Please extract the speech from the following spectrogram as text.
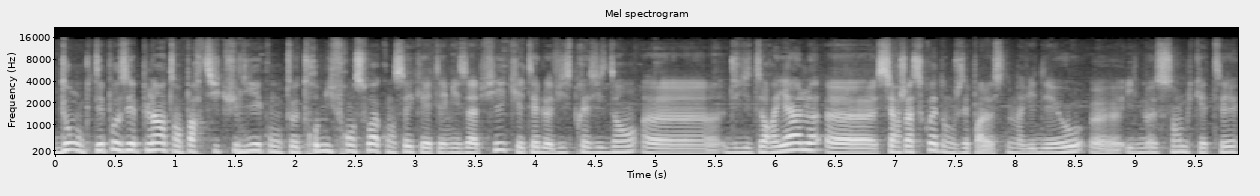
Donc, déposer plainte en particulier contre Tromi François, qu'on sait qui a été mis à pied, qui était le vice-président euh, d'éditorial. Euh, Serge Asquet, dont je vous ai parlé aussi dans ma vidéo, euh, il me semble qui était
